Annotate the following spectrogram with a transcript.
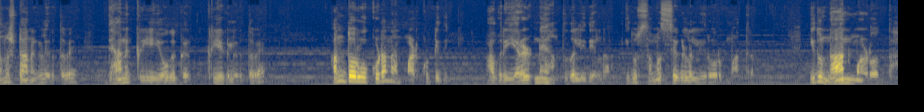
ಅನುಷ್ಠಾನಗಳಿರ್ತವೆ ಧ್ಯಾನ ಕ್ರಿಯೆ ಯೋಗ ಕ್ರಿಯೆಗಳಿರ್ತವೆ. ಅಂಥವ್ರಿಗೂ ಕೂಡ ನಾನು ಮಾಡಿಕೊಟ್ಟಿದ್ದೀನಿ. ಆದರೆ ಎರಡನೇ ಹಂತದಲ್ಲಿ ಇದೆಯಲ್ಲ ಇದು ಸಮಸ್ಯೆಗಳಲ್ಲಿರೋರ್ಗೆ ಮಾತ್ರ. ಇದು ನಾನು ಮಾಡುವಂತಹ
